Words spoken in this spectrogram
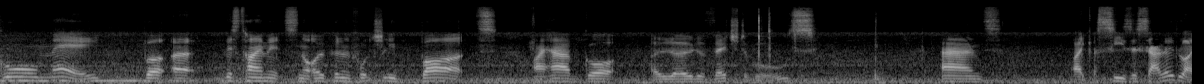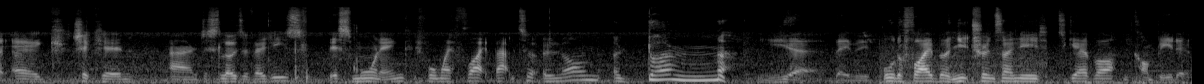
gourmet but uh, this time it's not open unfortunately but I have got a load of vegetables and like a Caesar salad like egg, chicken and just loads of veggies this morning before my flight back to London. Yeah baby. All the fibre, nutrients I need together, you can't beat it.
